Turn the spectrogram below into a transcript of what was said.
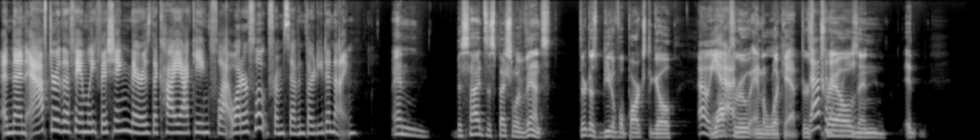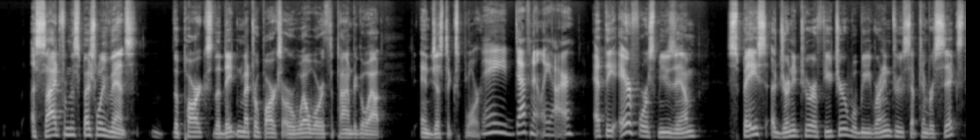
And then after the family fishing, there is the kayaking flat water float from 7:30 to 9. and besides the special events, they're just beautiful parks to go Oh walk yeah. through and to look at. There's Definitely. trails and it aside from the special events, the parks, the Dayton Metro Parks are well worth the time to go out and just explore. They definitely are. At the Air Force Museum, Space, A Journey to Our Future will be running through September 6th.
